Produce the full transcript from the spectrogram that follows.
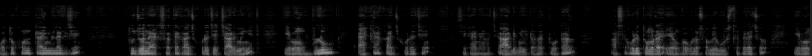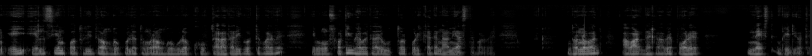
কতক্ষণ টাইম লাগছে? দুজনে একসাথে কাজ করেছে চার মিনিট এবং ব্লু একা কাজ করেছে, সেখানে হচ্ছে আট মিনিট। অর্থাৎ টোটাল আশা করি তোমরা এই অঙ্কগুলো সবই বুঝতে পেরেছ এবং এই এলসিএম পদ্ধতিতে অঙ্ক করলে তোমরা অঙ্কগুলো খুব তাড়াতাড়ি করতে পারবে এবং সঠিকভাবে তাদের উত্তর পরীক্ষাতে নামিয়ে আসতে পারবে। ধন্যবাদ, আবার দেখা হবে পরের নেক্সট ভিডিওতে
